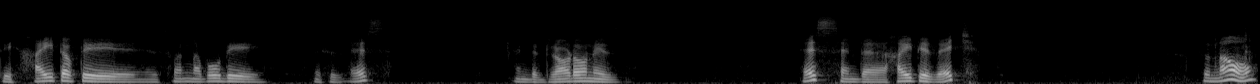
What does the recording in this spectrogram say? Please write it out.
the height of the this one above the this is S and the drawdown is S and the height is H. So, now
